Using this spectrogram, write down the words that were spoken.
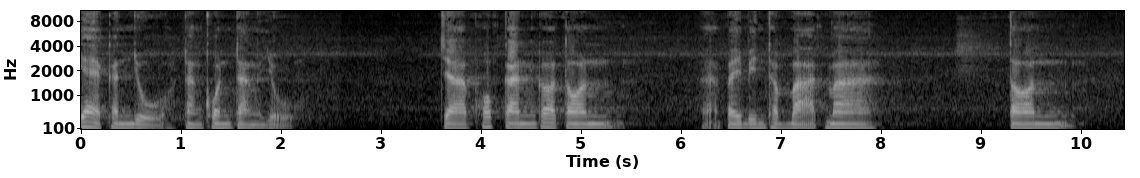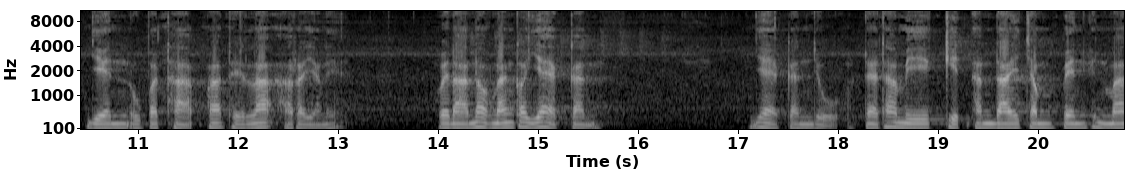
แยกกันอยู่ ต่างคนต่างอยู่ จะพบกันก็ตอนไปบินธบาตมา ตอนเย็นอุปถากพระเถระอะไรอย่างนี้ เวลานอกนั้นก็แยกกัน แยกกันอยู่ แต่ถ้ามีกิจอันใดจำเป็นขึ้นมา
